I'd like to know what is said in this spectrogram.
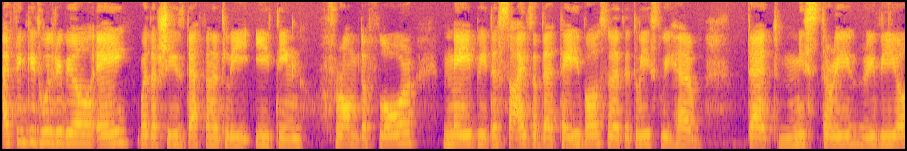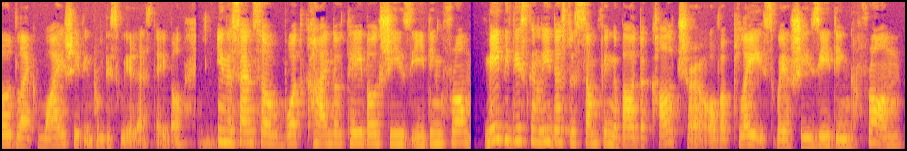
I think it would reveal A, whether she's definitely eating from the floor maybe the size of that table so that at least we have that mystery revealed like why is she eating from this weird ass table? In the sense of what kind of table she's eating from maybe this can lead us to something about the culture of a place where she's eating from.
